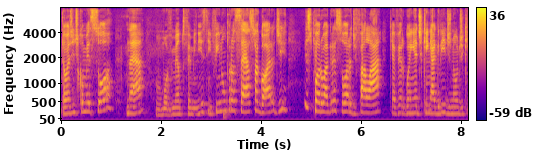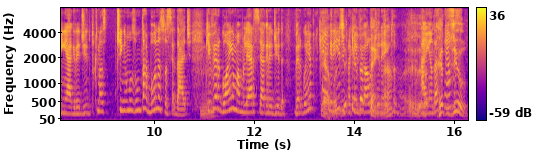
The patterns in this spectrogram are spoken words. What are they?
Então a gente começou, né, o movimento feminista, enfim, num processo agora de expor o agressor, de falar que a vergonha é de quem agride, não de quem é agredido, porque nós tínhamos um tabu na sociedade. Uhum. Que vergonha uma mulher ser agredida. Vergonha para quem é, agride, para quem viola tem, o direito. Né? Ainda reduziu, temos.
